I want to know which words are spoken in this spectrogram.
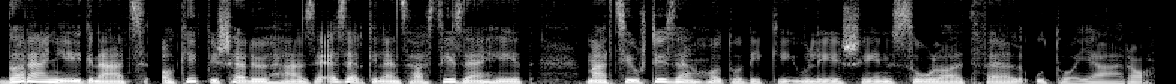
Darányi Ignác a képviselőház 1917. március 16-i ülésén szólalt fel utoljára.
